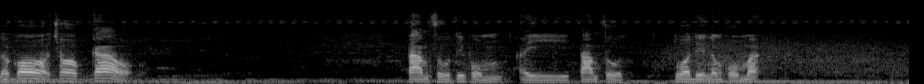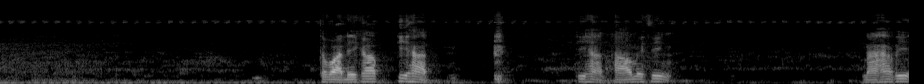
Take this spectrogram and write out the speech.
แล้วก็ชอบเก้าตามสูตรที่ผมไอตามสูตร ตัวเด่นของผมอะสวัสดีครับ พี่หัด พี่หัดเท้าไม่ซิ่ง นะฮะพี่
